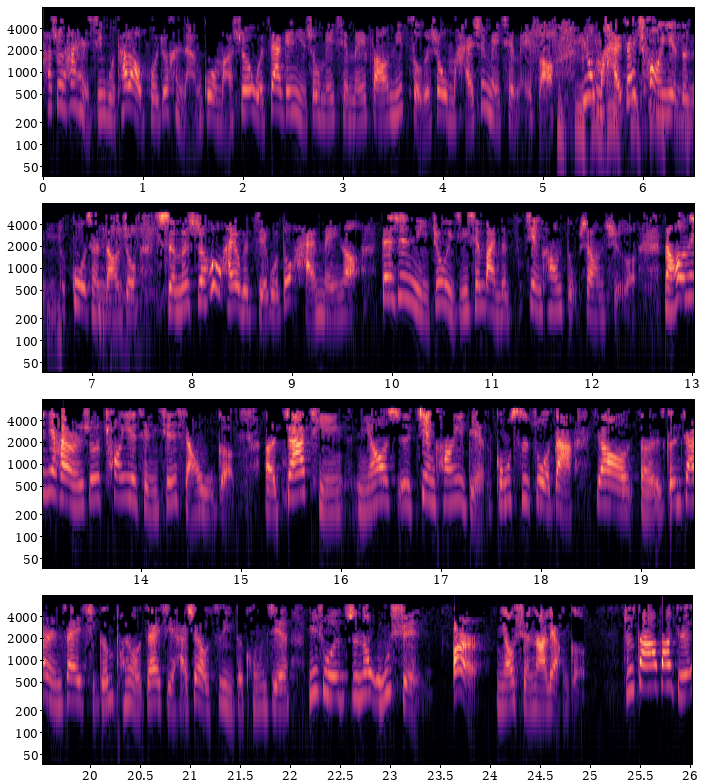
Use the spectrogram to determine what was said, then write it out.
他说他很辛苦，他老婆就很难过嘛，说我嫁给你的时候没钱没房，你走的时候我们还是没钱没房，因为我们还在创业的过程当中，什么时候还有个结果都还没呢，但是你就已经先把你的健康赌上去了。然后那天还有人说，创业前你先想五个，呃，家庭你要是健康一点，公司做大，要呃跟家人在一起，跟朋友在一起，还是要有自己的空间。你如果只能五选二，你要选哪两个？就是大家发觉，哎，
